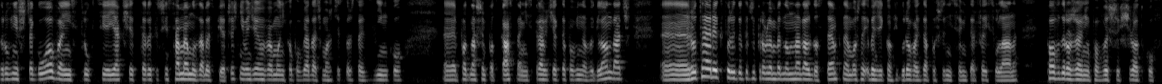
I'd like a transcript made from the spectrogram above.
również szczegółowe instrukcje, jak się teoretycznie samemu zabezpieczyć. Nie będziemy Wam o nich opowiadać, możecie skorzystać z linku e, pod naszym podcastem i sprawdzić, jak to powinno wyglądać. E, routery, których dotyczy problem, będą nadal dostępne. Można je będzie konfigurować za pośrednictwem interfejsu LAN po wdrożeniu powyższych środków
